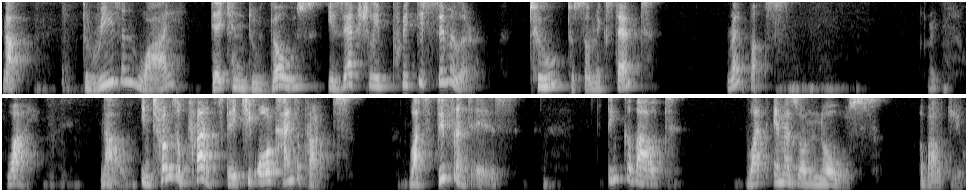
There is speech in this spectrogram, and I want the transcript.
Now, the reason why they can do those is actually pretty similar to, to some extent, Redbox. Right? Why? Now, in terms of products, they keep all kinds of products. What's different is think about what Amazon knows about you.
